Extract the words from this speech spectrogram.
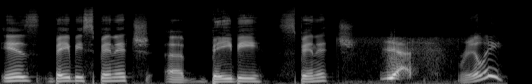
is baby spinach a baby spinach? Yes. Really?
